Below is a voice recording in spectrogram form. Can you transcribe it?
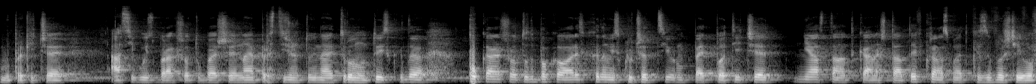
въпреки че аз си го избрах, защото беше най-престижното и най-трудното. Исках да покажа, защото от бакалавър искаха да ми изключат сигурно пет пъти, че няма стана така нещата и в крайна сметка завърши в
